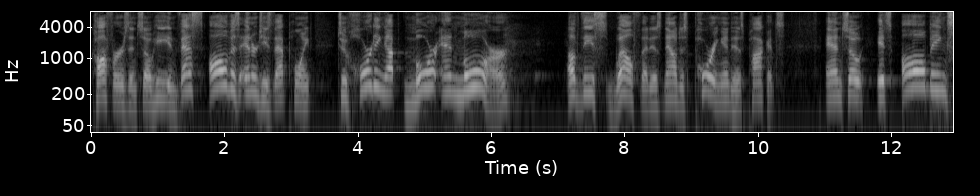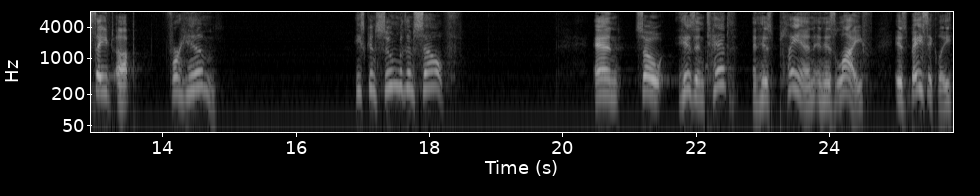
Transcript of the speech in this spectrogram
coffers. And so he invests all of his energies at that point to hoarding up more and more of this wealth that is now just pouring into his pockets. And so it's all being saved up for him. He's consumed with himself. And so his intent and his plan in his life is basically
